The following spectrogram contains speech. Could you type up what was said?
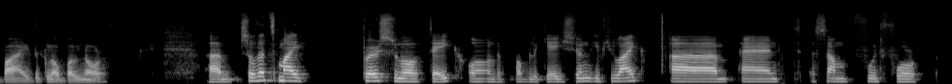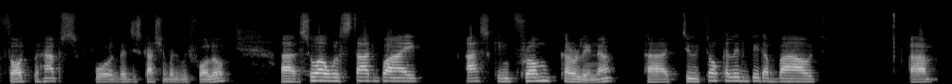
by the global north. Um, so that's my personal take on the publication, if you like um, and some food for thought, perhaps, for the discussion that we follow. Uh, so I will start by asking from Carolina uh, to talk a little bit about um,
